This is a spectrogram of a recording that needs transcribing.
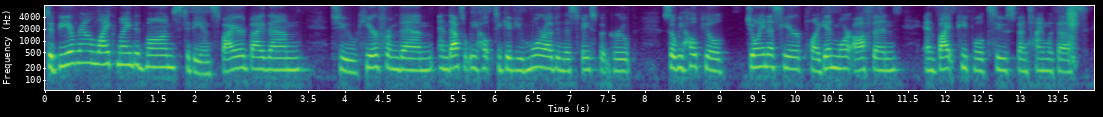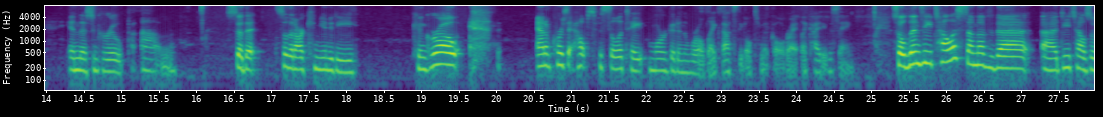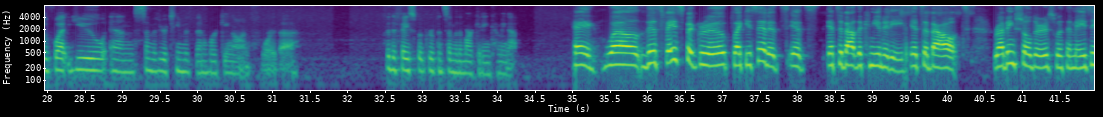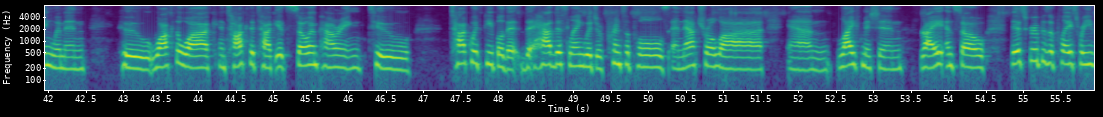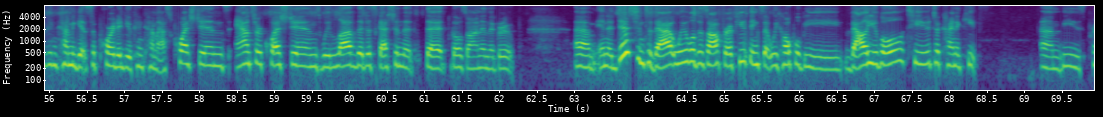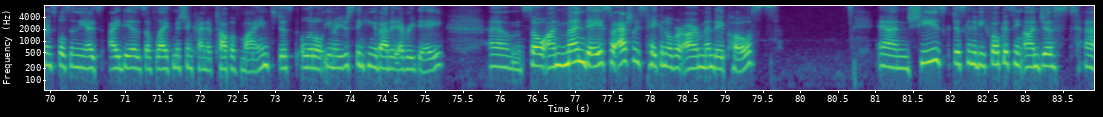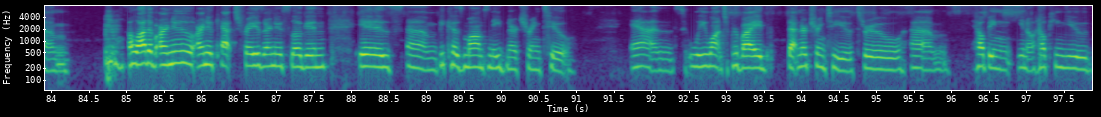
to be around like-minded moms to be inspired by them to hear from them and that's what we hope to give you more of in this facebook group so we hope you'll join us here plug in more often invite people to spend time with us in this group um, so that so that our community can grow. And of course, it helps facilitate more good in the world. Like that's the ultimate goal, right? Like Heidi was saying. So, Lindsay, tell us some of the uh, details of what you and some of your team have been working on for the for the Facebook group and some of the marketing coming up. Hey, well, this Facebook group, like you said, it's it's it's about the community. It's about rubbing shoulders with amazing women who walk the walk and talk the talk. It's so empowering to talk with people that, that have this language of principles and natural law and life mission right and so this group is a place where you can come and get supported you can come ask questions answer questions we love the discussion that that goes on in the group um, in addition to that we will just offer a few things that we hope will be valuable to you to kind of keep um, these principles and the ideas of life mission kind of top of mind just a little you know you're just thinking about it every day. Um, so on Monday, so Ashley's taken over our Monday posts, and she's just going to be focusing on just um, a lot of our new our new catchphrase, our new slogan is um, because moms need nurturing too, and we want to provide that nurturing to you through um, helping you know helping you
